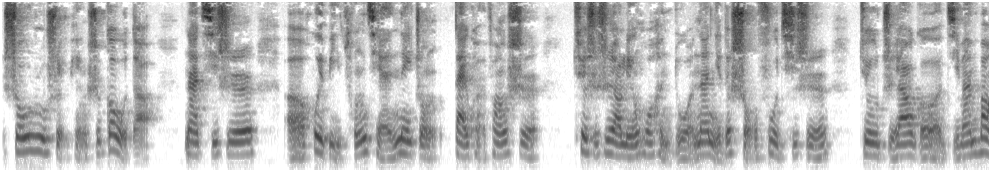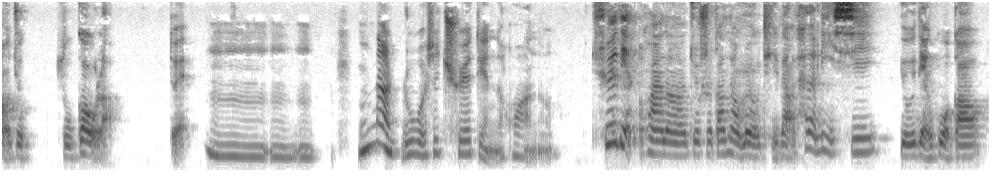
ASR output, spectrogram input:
收入水平是够的，那其实呃会比从前那种贷款方式。确实是要灵活很多，那你的首付其实就只要个几万镑就足够了，对，嗯嗯嗯嗯。那如果是缺点的话呢？缺点的话呢，就是刚才我们有提到，它的利息有一点过高。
